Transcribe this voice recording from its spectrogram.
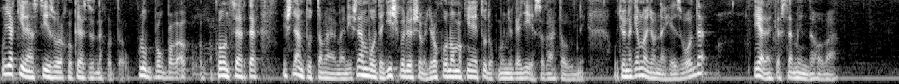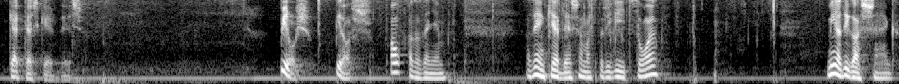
ugye 9-10 órakor kezdődnek ott a klubokban a koncertek, és nem tudtam elmenni. És nem volt egy ismerősöm, egy rokonom, akinél tudok mondjuk egy éjszakát aludni. Úgyhogy nekem nagyon nehéz volt, de jelentkeztem mindenhová. Kettes kérdés. Piros. Piros. Ó, oh, az az enyém. Az én kérdésem az pedig így szól. Mi az igazság?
